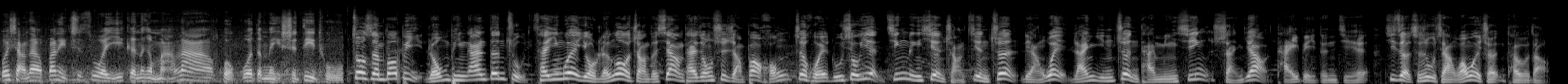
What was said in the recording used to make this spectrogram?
我想到帮你制作一个那个麻辣火锅的美食地图。众神 Bobby 龙平安灯主才因为有人偶长得像台中市长爆红，这回卢秀燕亲临现场见证两位蓝营政坛明星闪耀台北灯节。记者陈树强、王伟成台报道。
